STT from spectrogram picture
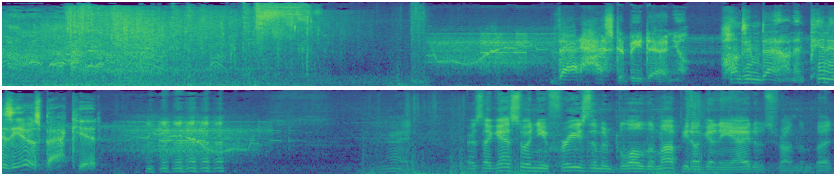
That has to be Daniel. Hunt him down and pin his ears back, kid. Alright. Whereas I guess when you freeze them and blow them up, you don't get any items from them, but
